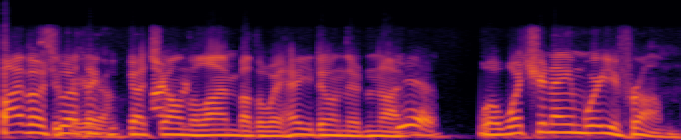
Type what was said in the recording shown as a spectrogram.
502. I think we've got you on the line. By the way, how you doing there tonight? Yeah. Well, what's your name? Where are you from?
